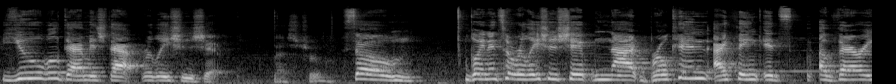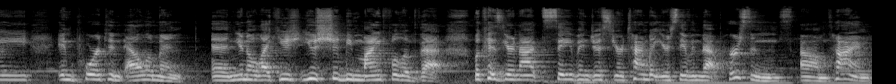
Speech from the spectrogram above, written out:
you will damage that relationship. That's true. So, going into a relationship not broken, I think it's a very important element and you know like you you should be mindful of that because you're not saving just your time but you're saving that person's um, time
